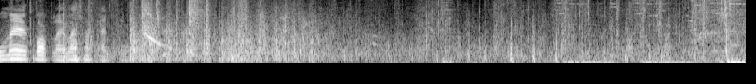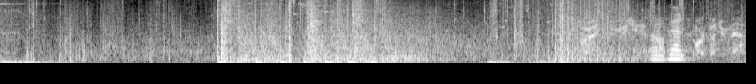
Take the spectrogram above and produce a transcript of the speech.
งมากบอกเลยว่าช็อตกันโกง your Oh, up. good. Marked on your map.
